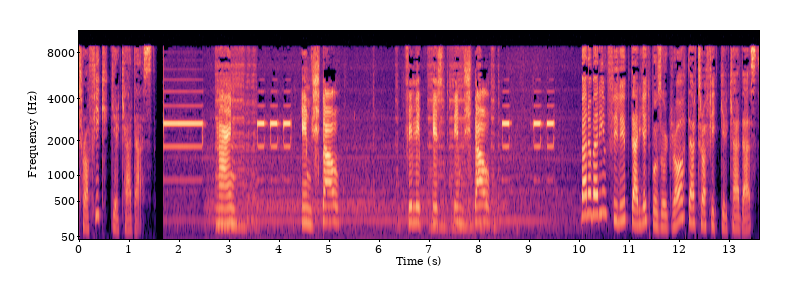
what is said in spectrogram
ترافیک گیر کرده است. Nein, im Stau. Philipp ist im Stau. بنابراین فیلیپ در یک بزرگراه در ترافیک گیر کرده است.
